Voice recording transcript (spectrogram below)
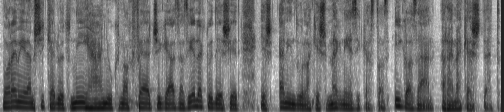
No, remélem sikerült néhányuknak felcsigázni az érdeklődését, és elindulnak és megnézik ezt az igazán remek estet.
